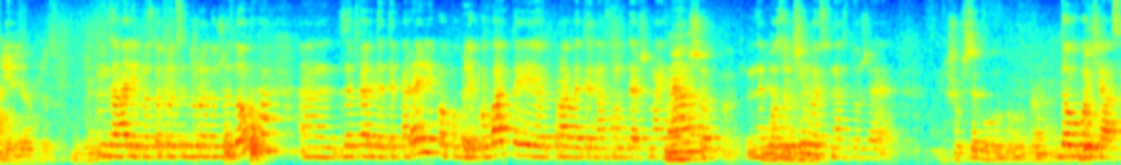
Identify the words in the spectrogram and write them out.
Ні, я без. Взагалі просто процедура дуже довга. Е, Затвердити перелік, опублікувати, відправити на фонд держмайна, Майна. щоб не Я вийшло зрозумів. у нас дуже Щоб все було правильно. довго часу.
